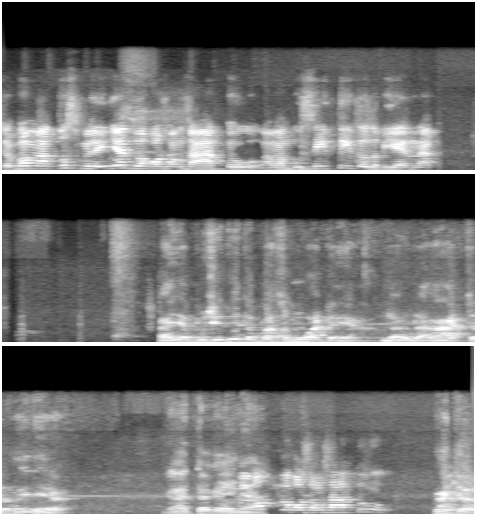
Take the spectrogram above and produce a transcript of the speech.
Coba Markus milihnya 201 sama Bu Siti itu lebih enak. kayaknya Bu Siti tempat semua ada ya udah udah ngajar kayaknya ya Nggak ada kayaknya. Oh, 201. ngajar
